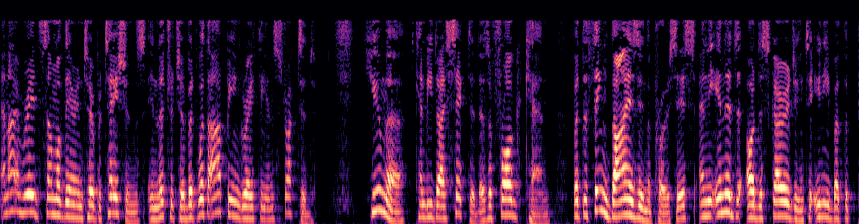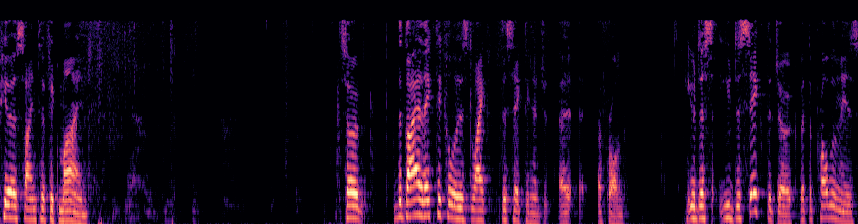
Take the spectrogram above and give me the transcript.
And I've read some of their interpretations in literature, but without being greatly instructed. Humor can be dissected as a frog can, but the thing dies in the process, and the innards are discouraging to any but the pure scientific mind. So, the dialectical is like dissecting a, a, a frog. You, dis, you dissect the joke, but the problem is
